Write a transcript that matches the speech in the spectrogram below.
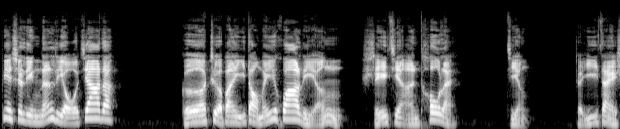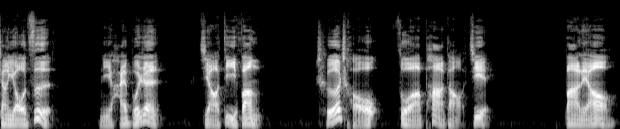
便是岭南柳家的？隔这般一道梅花岭，谁见俺偷来？静，这衣带上有字，你还不认？叫地方扯丑做怕倒借。罢了，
